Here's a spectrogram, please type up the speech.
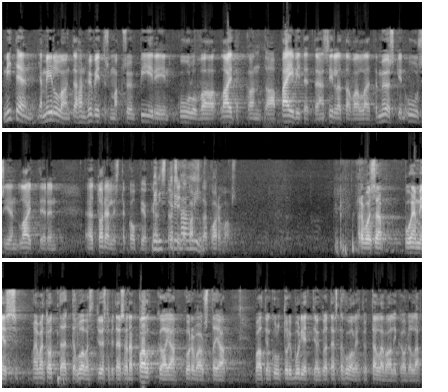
miten ja milloin tähän hyvitysmaksujen piiriin kuuluvaa laitekantaa päivitetään sillä tavalla, että myöskin uusien laitteiden todellista kopiokäyttöä siitä katsotaan korvaus. Arvoisa puhemies, aivan totta, että luovasta työstä pitää saada palkkaa ja korvausta ja valtion kulttuuribudjetti on kyllä tästä huolehtinut tällä vaalikaudella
